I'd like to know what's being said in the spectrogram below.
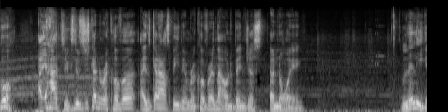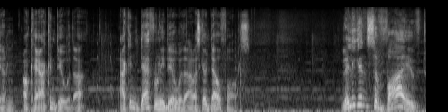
Oh, I had to, because it was just going to recover. I was going to outspeed me and recover, and that would have been just annoying. Lilligant. Okay, I can deal with that. I can definitely deal with that. Let's go Delphox. Lilligant survived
